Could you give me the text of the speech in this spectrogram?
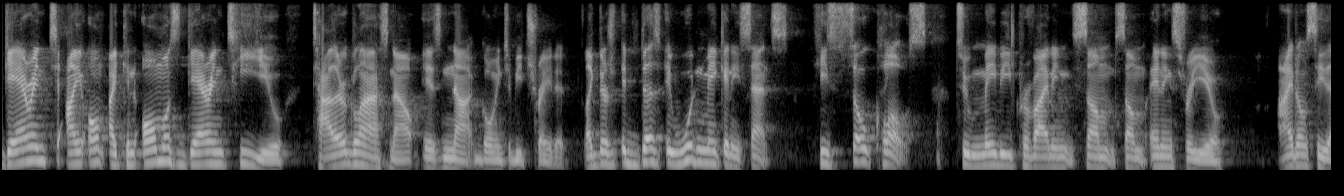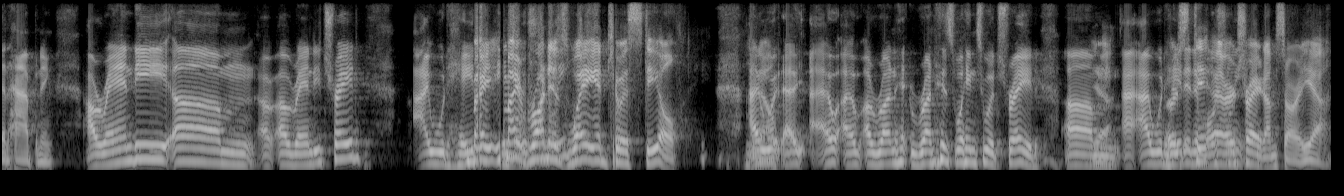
guarantee. I I can almost guarantee you Tyler Glasnow is not going to be traded. Like there's it does it wouldn't make any sense. He's so close to maybe providing some some innings for you I don't see that happening. A Randy, um, a, a Randy trade, I would hate. He might, he might run his way into a steal. I know? would, I, I, I, run run his way into a trade. Um, yeah. I, I, would or hate st- it emotionally. Or trade. I'm sorry. Yeah.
